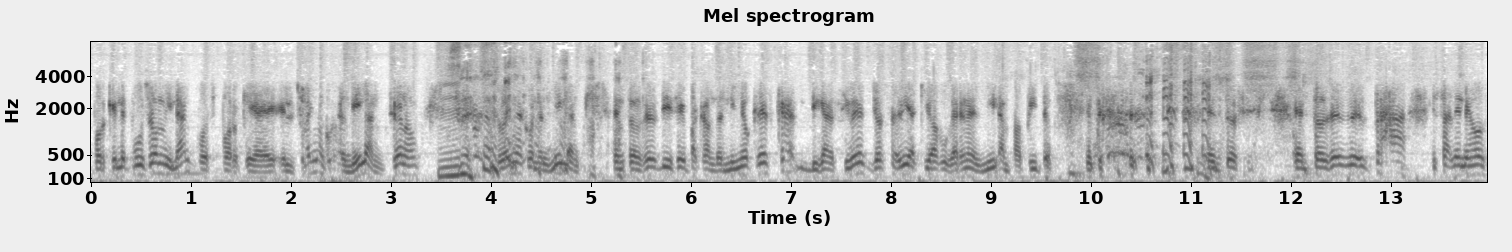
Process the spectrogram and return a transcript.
¿por qué le puso Milán? Pues porque el sueño con el Milán, ¿sí o no? Sueña con el Milán. Entonces dice, para cuando el niño crezca, diga, si ves, yo sabía que iba a jugar en el Milan, papito. Entonces, entonces, entonces salen esos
